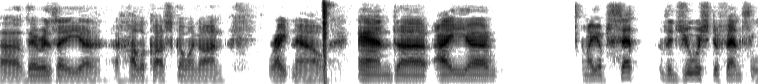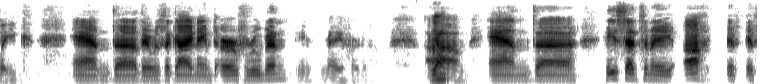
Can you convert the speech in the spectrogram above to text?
uh, there is a, a, Holocaust going on right now, and I I upset the Jewish Defense League, and uh, there was a guy named Irv Rubin. You may have heard of him. Yeah. Um, and uh, he said to me, "Ah, oh, if if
